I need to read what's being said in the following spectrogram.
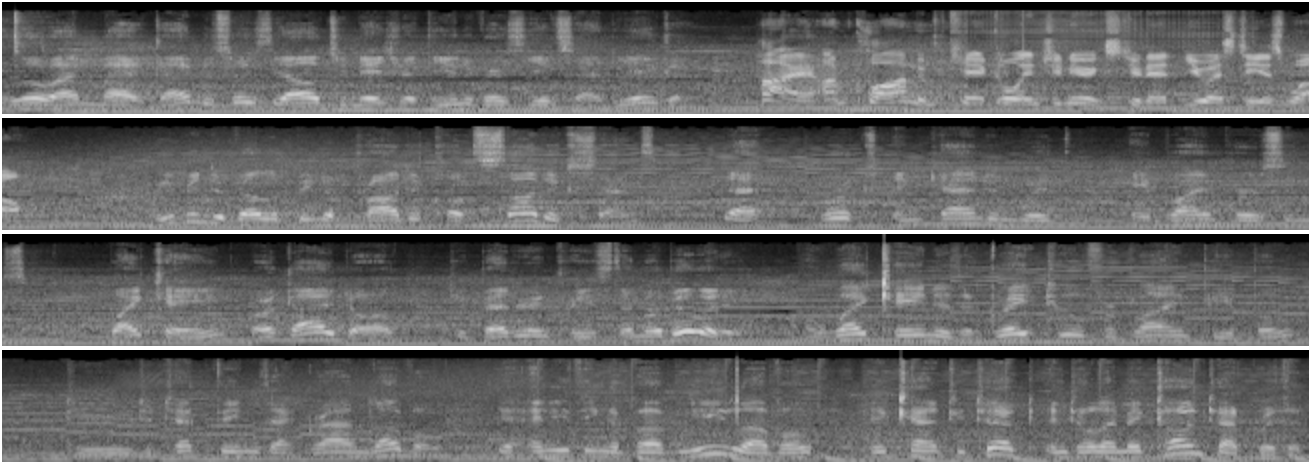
Hello, I'm Mike. I'm a sociology major at the University of San Diego. Hi, I'm Kwam, a mechanical engineering student at USD as well. We've been developing a product called Sonic Sense that works in tandem with a blind person's white cane or guide dog to better increase their mobility. A white cane is a great tool for blind people to detect things at ground level. Yet anything above knee level, they can't detect until they make contact with it.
